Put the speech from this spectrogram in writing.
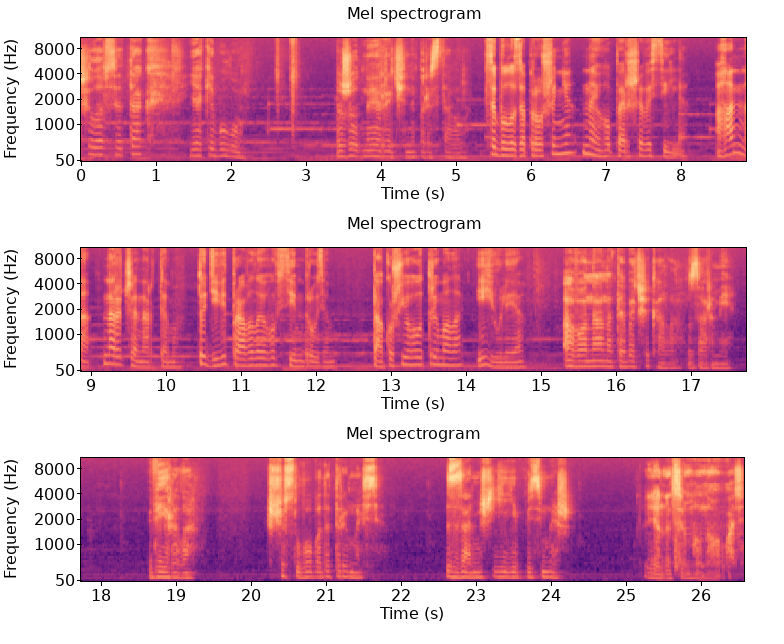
Залишила все так, як і було. Жодної речі не переставила. Це було запрошення на його перше весілля. Ганна, наречена Артема, тоді відправила його всім друзям. Також його отримала і Юлія. А вона на тебе чекала з армії. Вірила, що слова дотримайся. Заміж її візьмеш. Я не це мав на увазі.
